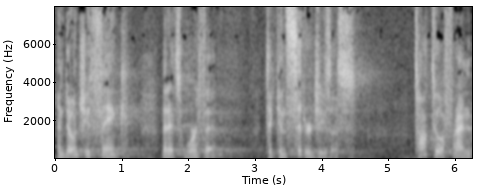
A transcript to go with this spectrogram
And don't you think that it's worth it to consider Jesus? Talk to a friend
